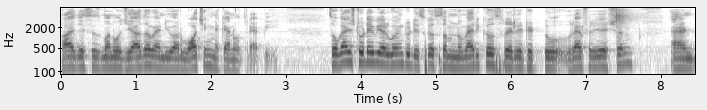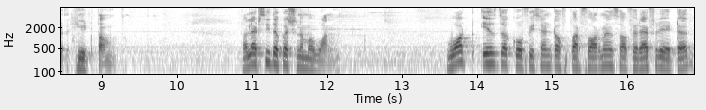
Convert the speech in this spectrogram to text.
Hi, this is Manoj Yadav and you are watching Mechanotherapy. So guys, today we are going to discuss some numericals related to refrigeration and heat pump. Now let's see the question number 1. What is the coefficient of performance of a refrigerator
